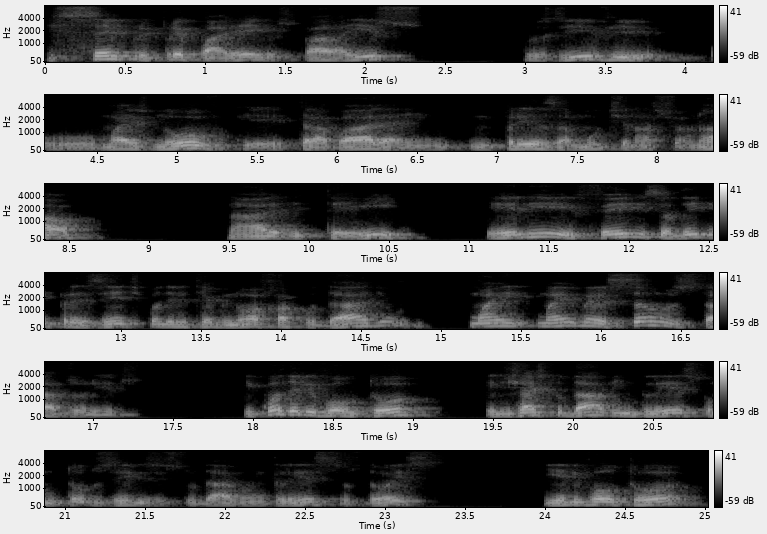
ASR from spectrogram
e sempre preparei-os para isso, Inclusive, o mais novo, que trabalha em empresa multinacional, na área de TI, ele fez, eu dei de presente, quando ele terminou a faculdade, uma, uma imersão nos Estados Unidos. E quando ele voltou, ele já estudava inglês, como todos eles estudavam inglês, os dois, e ele voltou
